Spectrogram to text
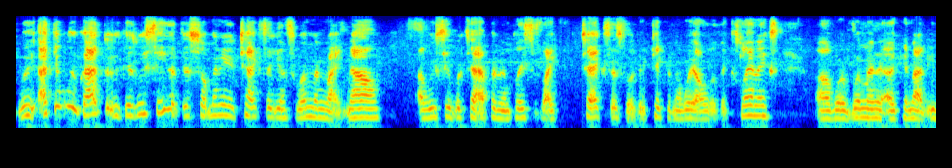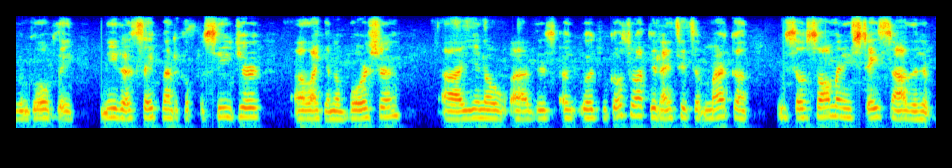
we, I think we've got to, because we see that there's so many attacks against women right now. We see what's happened in places like Texas, where they're taking away all of the clinics, uh, where women uh, cannot even go if they need a safe medical procedure, uh, like an abortion. Uh, you know, uh, there's, uh, as we go throughout the United States of America, we saw so many states now that have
